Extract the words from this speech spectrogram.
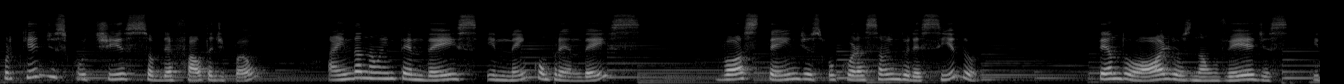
Por que discutis sobre a falta de pão? Ainda não entendeis e nem compreendeis? Vós tendes o coração endurecido? Tendo olhos, não vedes, e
